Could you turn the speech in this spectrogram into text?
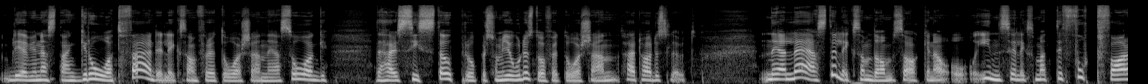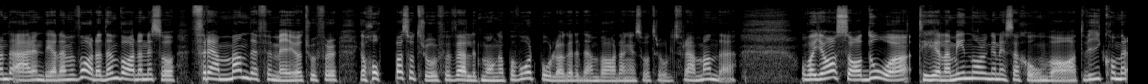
blev ju nästan gråtfärdig liksom för ett år sedan när jag såg det här sista uppropet som gjordes då för ett år sedan. Här tar det slut när jag läste liksom de sakerna och inser liksom att det fortfarande är en del av en vardag. Den vardagen är så främmande för mig och jag, tror för, jag hoppas och tror för väldigt många på vårt bolag att den vardagen är så otroligt främmande. Och vad jag sa då till hela min organisation var att vi kommer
